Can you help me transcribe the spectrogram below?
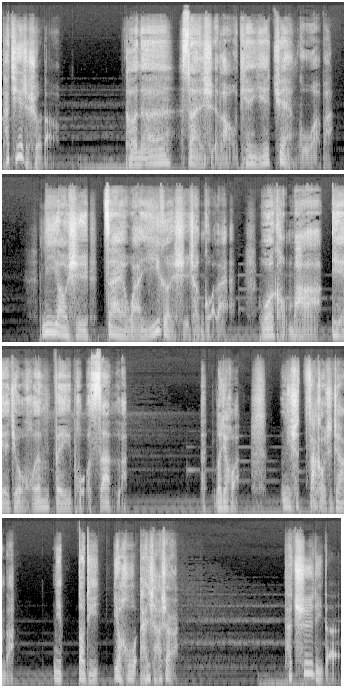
他接着说道。可能算是老天爷眷顾我吧。你要是再晚一个时辰过来，我恐怕也就魂飞魄散了。老家伙，你是咋搞成这样的？你到底要和我谈啥事儿？他吃力的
